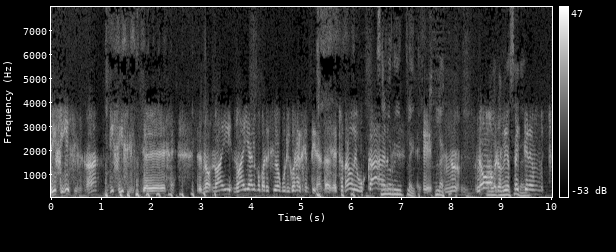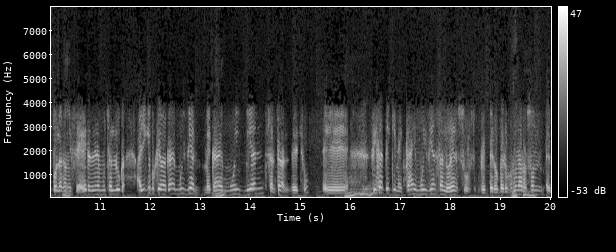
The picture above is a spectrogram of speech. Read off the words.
Difícil, ¿ah? Difícil. Eh, no, no hay no hay algo parecido a Curicó en Argentina. He tratado de buscar... Salvo River Plate. Eh, La- no, no pero River Plate tiene por la camiseta, tiene muchas lucas. Hay equipos que me caen muy bien. Me cae muy bien Central, de hecho. Eh, Ah, fíjate que me cae muy bien San Lorenzo, pe- pero pero por una razón eh,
